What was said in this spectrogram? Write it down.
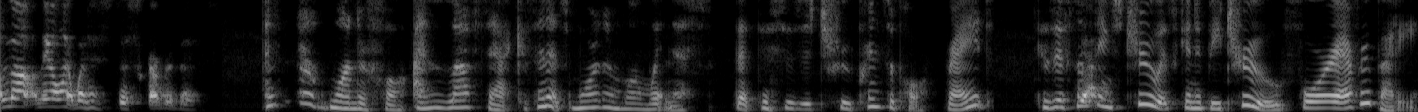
I'm not the only one who's discovered this. Isn't that wonderful? I love that because then it's more than one witness that this is a true principle, right? Because if something's yes. true, it's going to be true for everybody.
